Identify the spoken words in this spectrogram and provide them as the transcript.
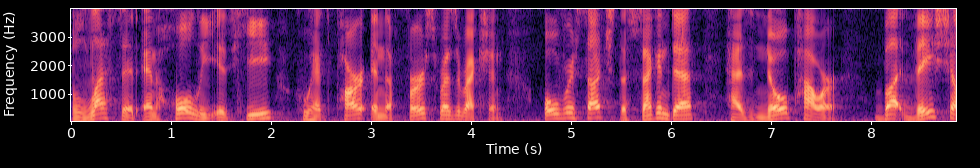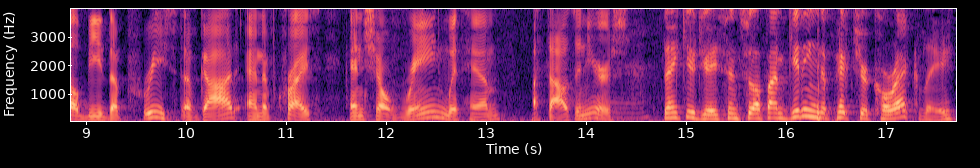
Blessed and holy is he who has part in the first resurrection. Over such the second death has no power, but they shall be the priest of God and of Christ, and shall reign with him a thousand years. Thank you, Jason. So, if I'm getting the picture correctly,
